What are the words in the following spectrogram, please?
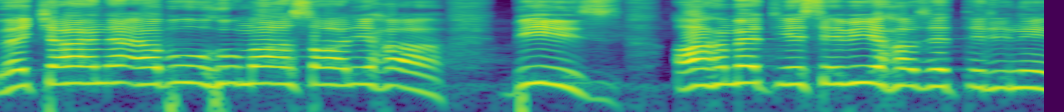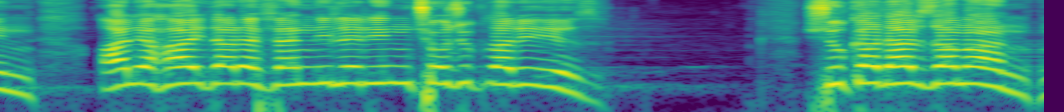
ve kâne ebuhuma saliha. Biz Ahmet Yesevi Hazretleri'nin, Ali Haydar Efendilerin çocuklarıyız. Şu kadar zaman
